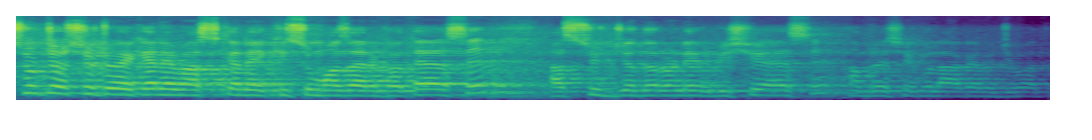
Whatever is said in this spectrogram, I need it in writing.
ছোটো ছোটো এখানে মাঝখানে কিছু মজার কথা আছে, আশ্চর্য ধরনের বিষয় আছে, আমরা সেগুলো আগামী জমাতে।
